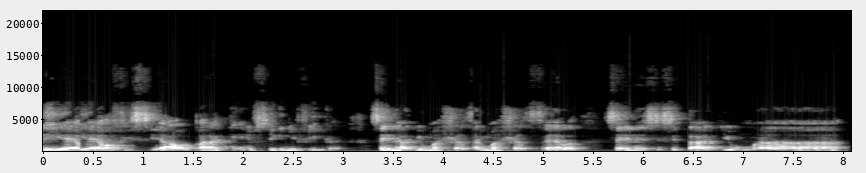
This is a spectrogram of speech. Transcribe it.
ele é, ele é oficial para quem o significa, sem necessitar de uma chancela, uma chancela sem necessitar de uma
